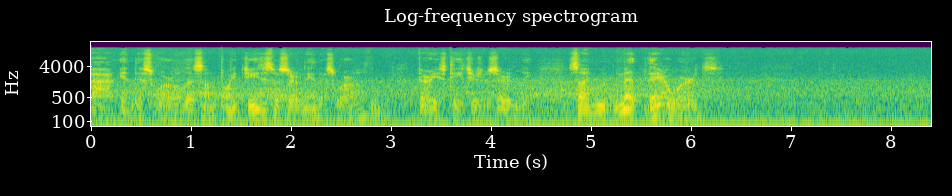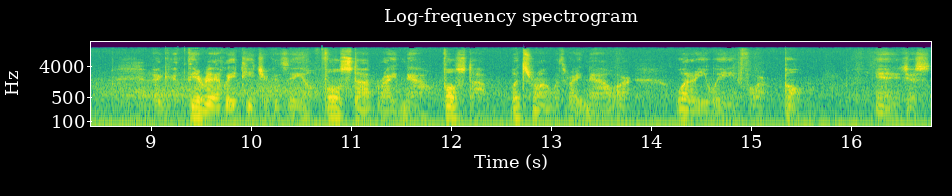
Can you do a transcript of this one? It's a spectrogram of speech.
uh, in this world at some point. Jesus was certainly in this world, and various teachers were certainly. So I met their words theoretically a teacher could say, you know, full stop right now, full stop. What's wrong with right now? Or what are you waiting for? Boom. And it just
